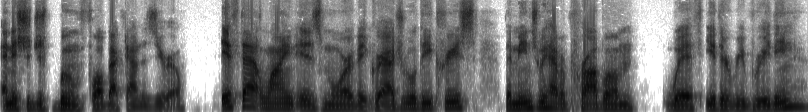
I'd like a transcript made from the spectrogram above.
and it should just boom fall back down to zero. If that line is more of a gradual decrease, that means we have a problem with either rebreathing,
